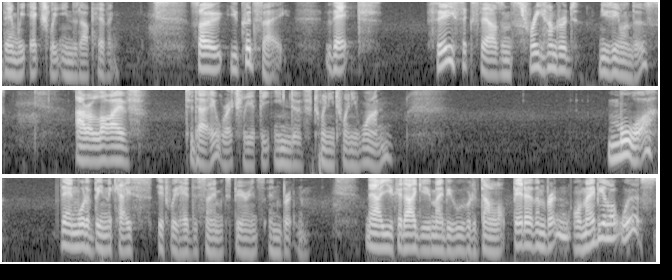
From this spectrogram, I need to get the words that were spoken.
than we actually ended up having. So you could say that 36,300 New Zealanders are alive today, or actually at the end of 2021, more than would have been the case if we'd had the same experience in Britain. Now, you could argue maybe we would have done a lot better than Britain, or maybe a lot worse.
